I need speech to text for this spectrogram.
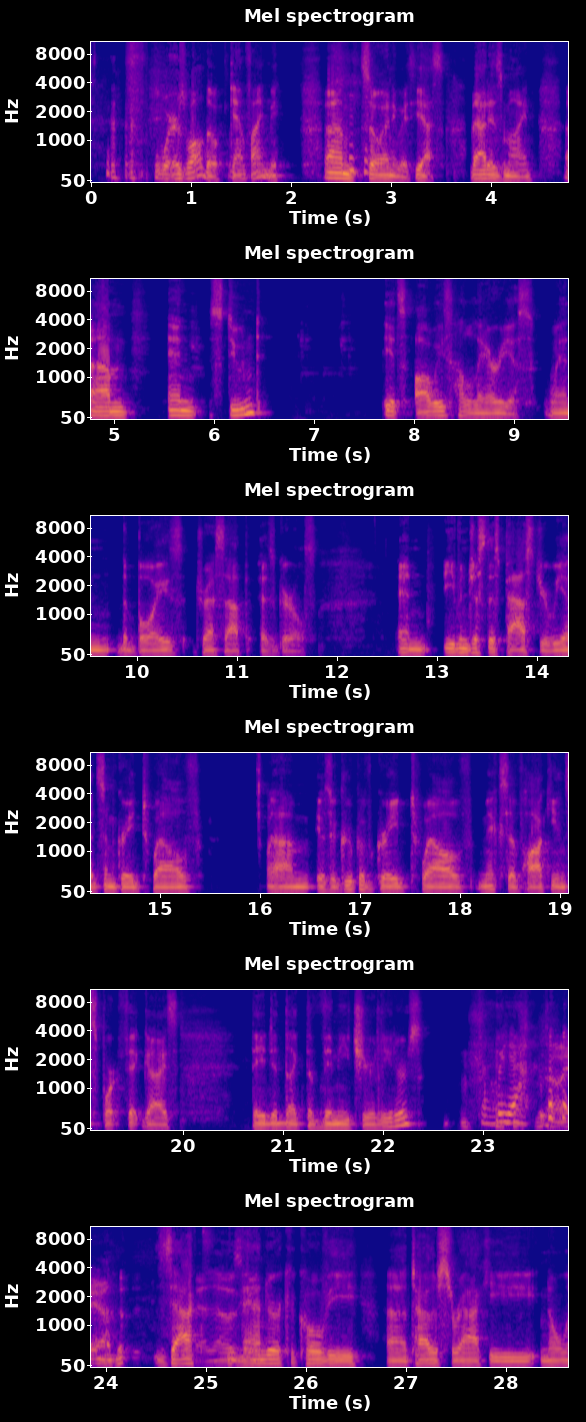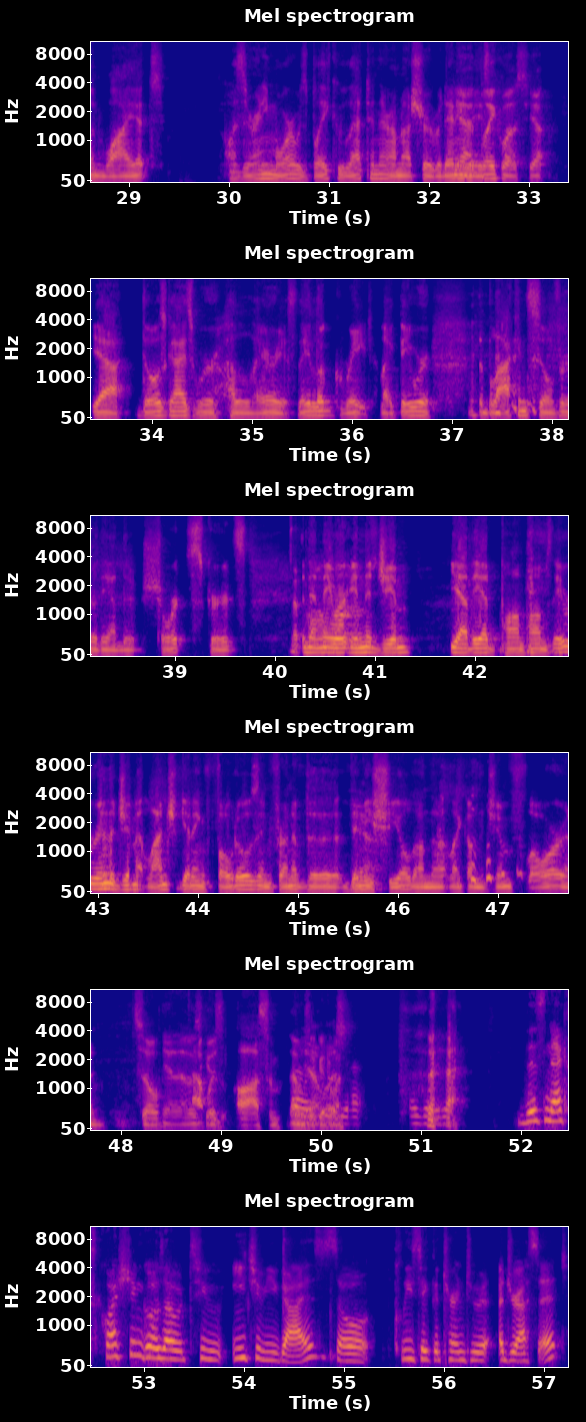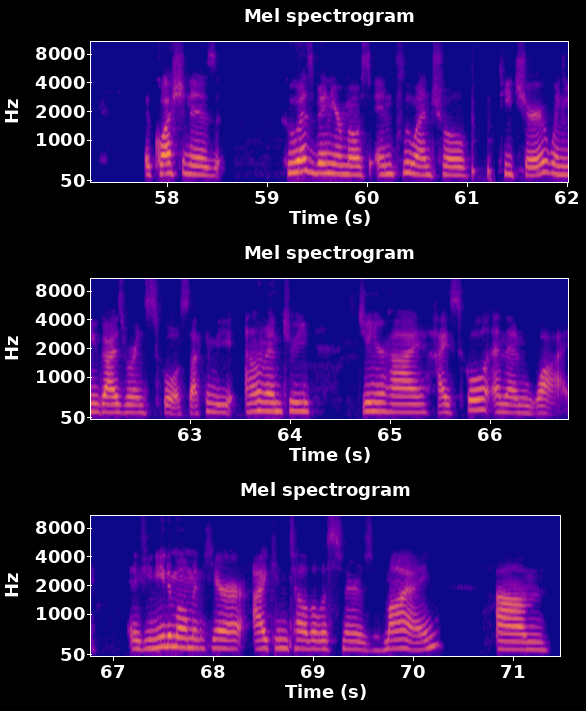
Where's Waldo? Can't find me. Um, so, anyways, yes, that is mine. Um, and student, it's always hilarious when the boys dress up as girls. And even just this past year, we had some grade 12. Um, it was a group of grade 12 mix of hockey and sport fit guys. They did like the Vimy cheerleaders. Oh yeah. oh yeah. Zach Yeah, that good. Vander Kakovi, uh, Tyler Saraki, Nolan Wyatt. Was there any more? Was Blake Ouellette in there? I'm not sure, but yeah, Blake was. Yeah. Yeah, those guys were hilarious. They looked great. Like they were the black and silver. They had the short skirts, The and then they were in the gym. Yeah, they had pom poms. They were in the gym at lunch getting photos in front of the Vimy Yeah. Shield on the like on the gym floor, and so Yeah, that was that was awesome. That was a good it one. was. Yeah, this next question goes out to each of you guys, so please take the turn to address it. The question is Who has been your most influential teacher when you guys were in school? So that can be elementary, junior high, high school, and then why? And if you need a moment here, I can tell the listeners mine. Um,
